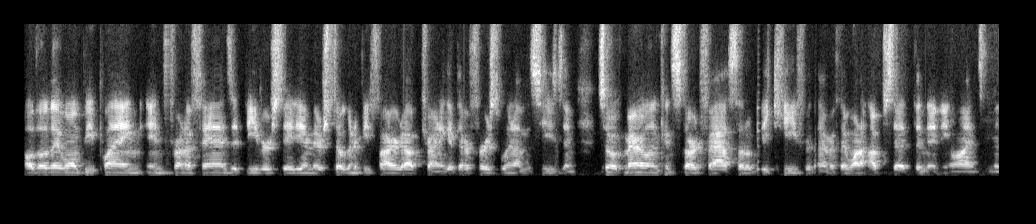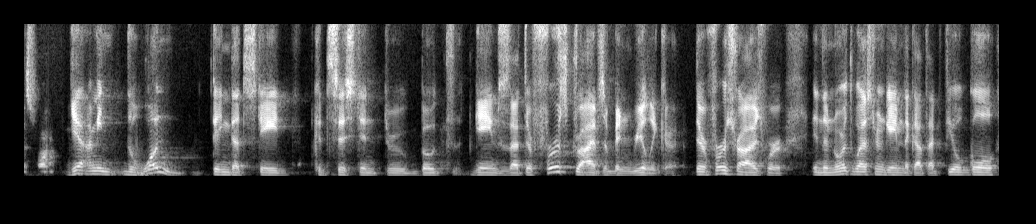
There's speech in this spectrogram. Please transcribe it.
Although they won't be playing in front of fans at Beaver Stadium, they're still going to be fired up trying to get their first win on the season. So if Maryland can start fast, that'll be key for them if they want to upset the Nittany Lions in this one. Yeah, I mean, the one thing that stayed consistent through both games is that their first drives have been really good. Their first drives were in the Northwestern game that got that field goal,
